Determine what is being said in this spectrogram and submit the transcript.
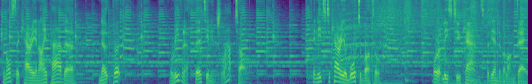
can also carry an iPad, a notebook, or even a 13 inch laptop. It needs to carry a water bottle, or at least two cans for the end of a long day.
